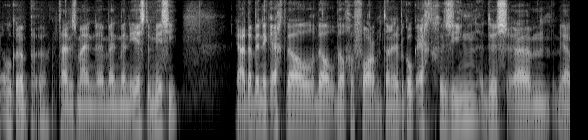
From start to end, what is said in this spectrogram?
ook op, tijdens mijn, mijn, mijn eerste missie. Ja, daar ben ik echt wel, wel, wel gevormd. Dan heb ik ook echt gezien dus, ehm, ja,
